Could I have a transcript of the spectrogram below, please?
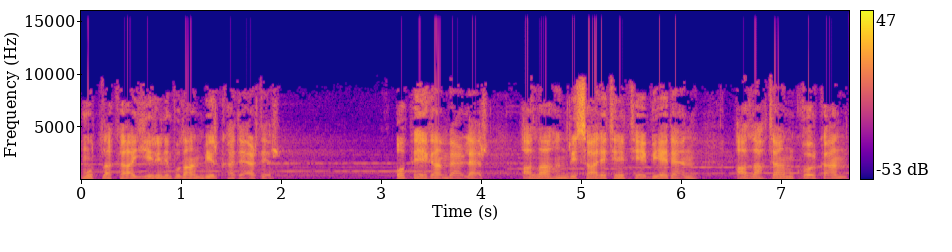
mutlaka yerini bulan bir kaderdir. O peygamberler Allah'ın risaletini tebliğ eden, Allah'tan korkan,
